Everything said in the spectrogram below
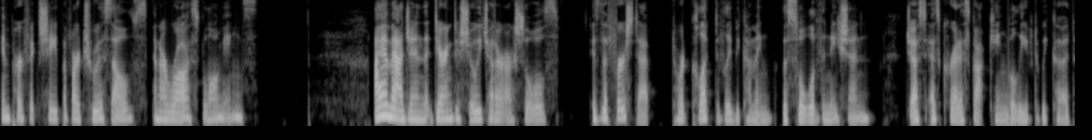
imperfect shape of our truest selves and our rawest longings? I imagine that daring to show each other our souls is the first step toward collectively becoming the soul of the nation, just as Coretta Scott King believed we could.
